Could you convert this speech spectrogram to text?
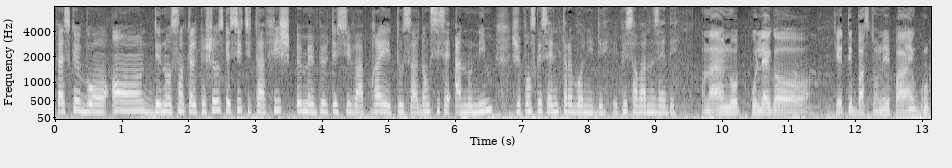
parce que bon, en dénonçant quelque chose, que si tu t'affiches, eux-mêmes peuvent te suivre après et tout ça. Donc si c'est anonyme, je pense que c'est une très bonne idée. Et puis ça va nous aider. On a un autre collègue euh, qui a été bastonné par un groupe,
